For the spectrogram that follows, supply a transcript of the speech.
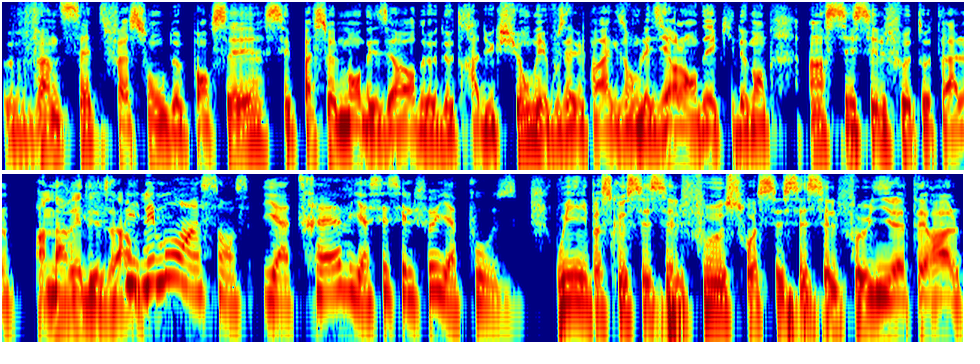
27 façons de penser. C'est pas seulement des erreurs de, de, traduction, mais vous avez par exemple les Irlandais qui demandent un cessez-le-feu total, un arrêt des armes. les mots ont un sens. Il y a trêve, il y a cessez-le-feu, il y a pause. Oui, parce que cessez-le-feu, soit c'est cessez-le-feu unilatéral,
